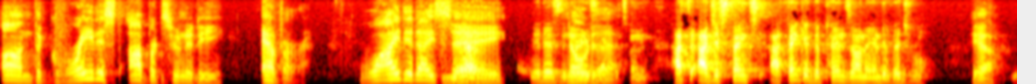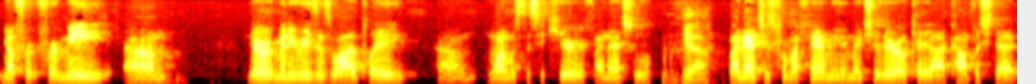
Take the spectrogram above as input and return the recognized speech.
on the greatest opportunity ever? Why did I say, it is No to that. I, th- I just think I think it depends on the individual. yeah, You know, for for me, um, there were many reasons why I played. Um, one was to secure financial yeah, financials for my family and make sure they're okay. I accomplished that,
